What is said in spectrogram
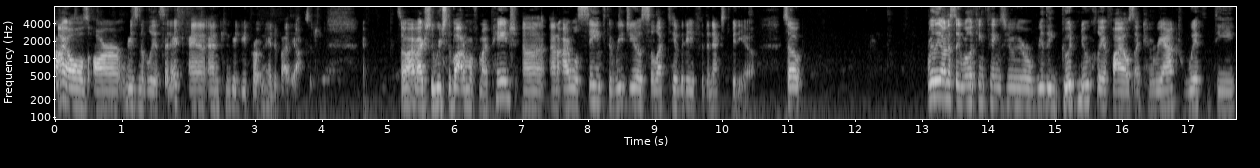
thiols are reasonably acidic and, and can be deprotonated by the oxygen. So I've actually reached the bottom of my page, uh, and I will save the regioselectivity for the next video. So really honestly, we're looking things who are really good nucleophiles that can react with the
